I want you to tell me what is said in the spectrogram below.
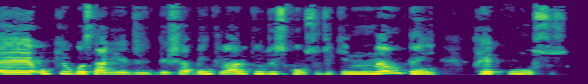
é, o que eu gostaria de deixar bem claro é que o discurso de que não tem recursos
